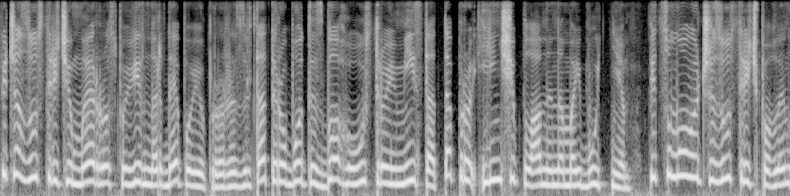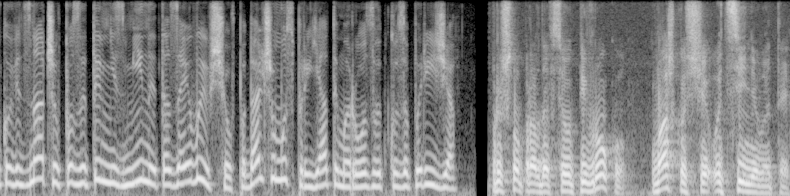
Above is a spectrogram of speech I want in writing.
Під час зустрічі мер розповів нардепові про результати роботи з благоустрою міста та про інші плани на майбутнє. Підсумовуючи зустріч, Павленко відзначив позитивні зміни та заявив, що в подальшому сприятиме розвитку Запоріжжя. Пройшло, правда, всього півроку. Важко ще оцінювати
